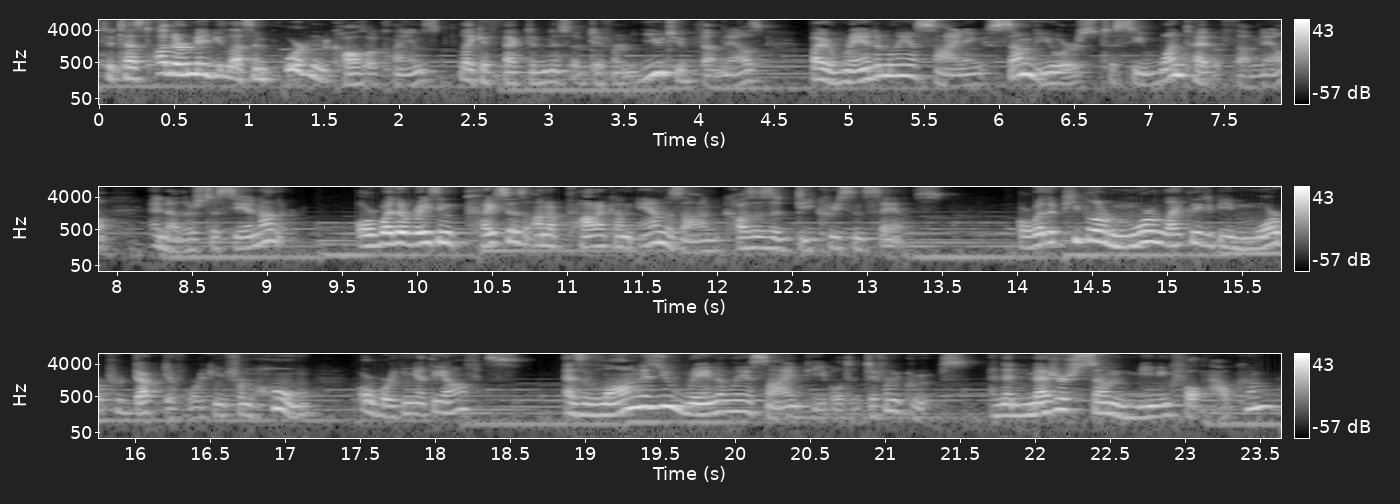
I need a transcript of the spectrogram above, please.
to test other, maybe less important causal claims, like effectiveness of different YouTube thumbnails, by randomly assigning some viewers to see one type of thumbnail and others to see another. Or whether raising prices on a product on Amazon causes a decrease in sales. Or whether people are more likely to be more productive working from home or working at the office. As long as you randomly assign people to different groups and then measure some meaningful outcome,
